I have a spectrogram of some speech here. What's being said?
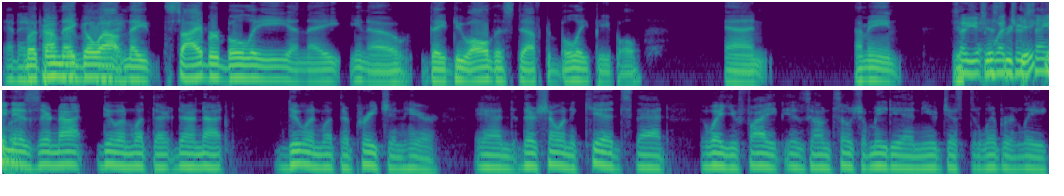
and but then they go out right. and they cyber bully and they you know they do all this stuff to bully people, and I mean. So you, what you're saying is they're not doing what they're they're not doing what they're preaching here, and they're showing the kids that the way you fight is on social media, and you just deliberately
